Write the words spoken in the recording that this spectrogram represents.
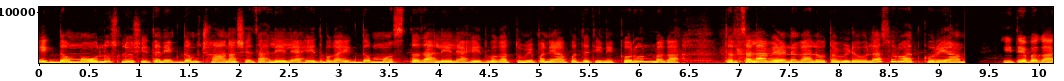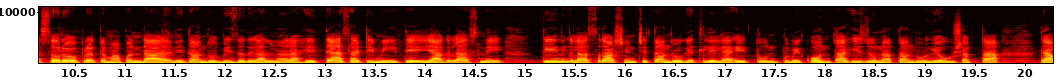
एकदम मऊ लुसलुशीत आणि एकदम छान असे झालेले आहेत बघा. एकदम मस्त झालेले आहेत बघा. तुम्ही पण या पद्धतीने करून बघा. तर चला वेळ न घालवता व्हिडिओला सुरुवात करूया. इथे बघा सर्वप्रथम आपण डाळ आणि तांदूळ भिजत घालणार आहे. त्यासाठी मी इथे या ग्लासने तीन ग्लास राशनचे तांदूळ घेतलेले आहेत तुम तुम्ही कोणताही जुना तांदूळ घेऊ शकता. त्या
